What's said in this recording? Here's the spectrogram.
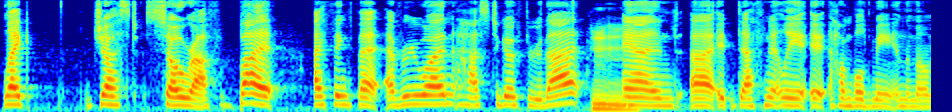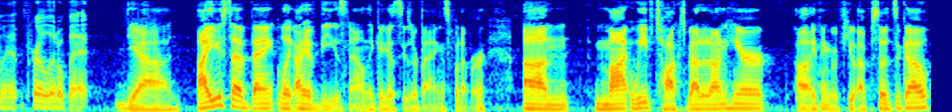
like just so rough but I think that everyone has to go through that, Mhm. and uh, it definitely it humbled me in the moment for a little bit. Yeah, I used to have bang like I have these now. Like I guess these are bangs, whatever. Um, my we've talked about it on here. Uh, I think a few episodes ago.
